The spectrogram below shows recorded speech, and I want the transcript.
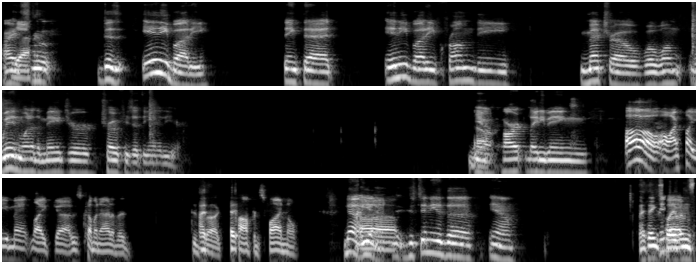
All right. Yeah. So, does anybody think that anybody from the Metro will won, win one of the major trophies at the end of the year? No. You know, Hart, Lady Byng. Oh, oh, I thought you meant like uh, who's coming out of the, the uh, conference final. No, yeah, Uh, just any of the, you know. I think Slavin's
